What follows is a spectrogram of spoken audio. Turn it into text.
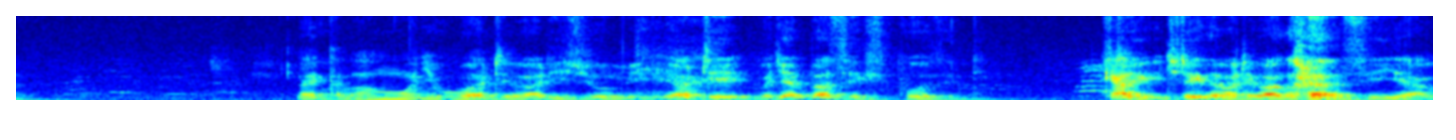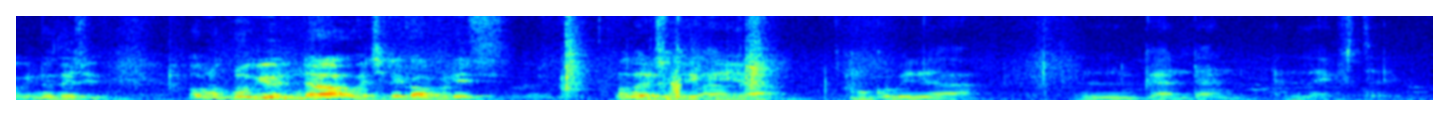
Tebali zooming era bajja bas exposed. Kitegeeza batebagala nsi yaabwe. Omukulu byonna okireka bulesi mugoberera ugandan lifestyle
